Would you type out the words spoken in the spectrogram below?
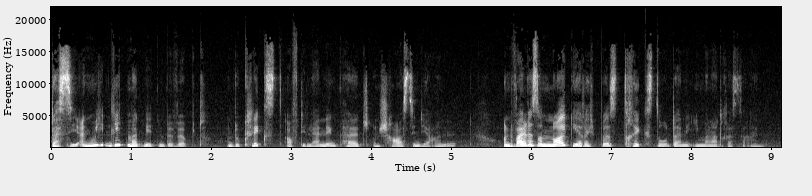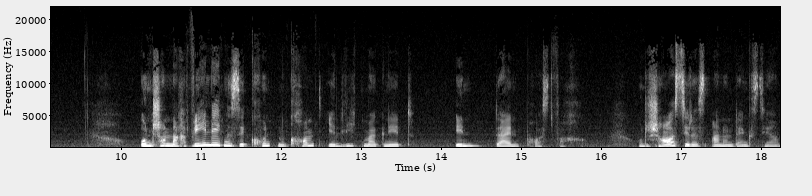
dass sie einen Leadmagneten bewirbt. Und du klickst auf die Landingpage und schaust ihn dir an. Und weil du so neugierig bist, trägst du deine E-Mail-Adresse ein. Und schon nach wenigen Sekunden kommt ihr Leadmagnet in dein Postfach. Und du schaust dir das an und denkst dir,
